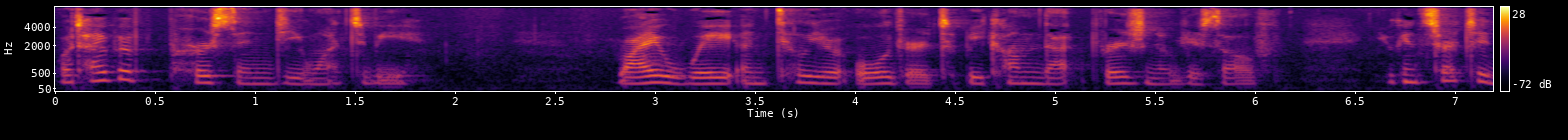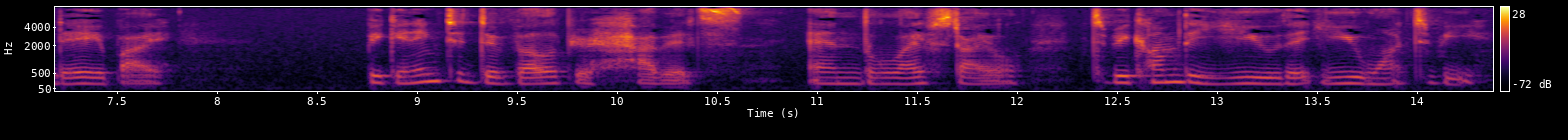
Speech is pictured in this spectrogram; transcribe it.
What type of person do you want to be? Why wait until you're older to become that version of yourself? You can start today by beginning to develop your habits and the lifestyle to become the you that you want to be.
